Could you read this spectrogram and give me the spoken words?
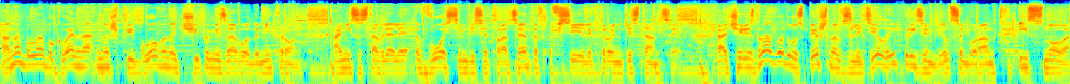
она была буквально нашпигована чипами завода «Микрон». Они составляли 80% всей электроники станции. А через два года успешно взлетел и приземлился «Буран». И снова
